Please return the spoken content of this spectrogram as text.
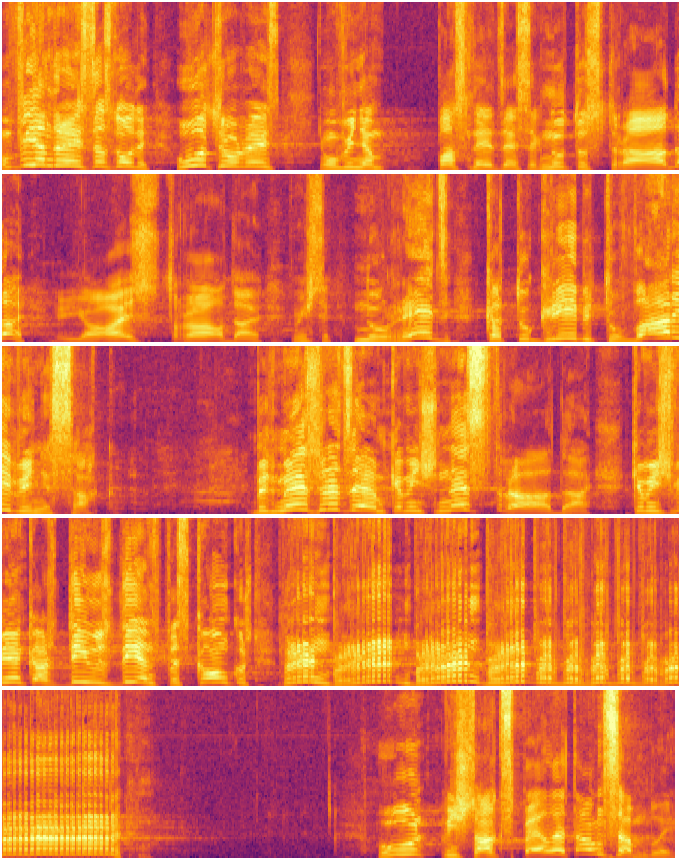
Un vienreiz tas notika, otru reizi, un viņam pasniedzējis, saka, nu, tu strādāji? Jā, es strādāju. Viņš teica, nu, redzi, ka tu gribi, tu vari, viņa saka. Bet mēs redzējām, ka viņš nestrādāja, ka viņš vienkārši divas dienas pēc konkursa. Un viņš sāk spēlēt ansamblī.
